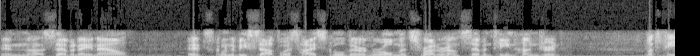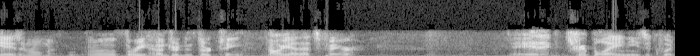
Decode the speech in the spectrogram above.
in uh, Seven A now. It's going to be Southwest High School. Their enrollment's right around seventeen hundred, What's PA's enrollment? uh, three hundred and thirteen. Oh yeah, that's fair. Triple A needs to quit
